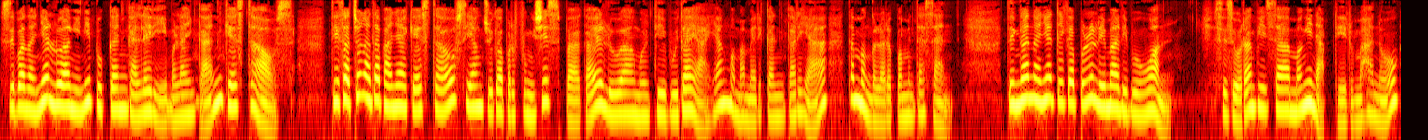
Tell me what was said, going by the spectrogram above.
Sebenarnya ruang ini bukan galeri, melainkan guest house. Di Sacheon ada banyak guest house yang juga berfungsi sebagai ruang multibudaya yang memamerkan karya dan menggelar pementasan. Dengan hanya 35 ribu won, seseorang bisa menginap di rumah Hanok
